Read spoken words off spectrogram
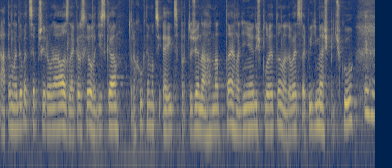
a ten ledovec se přirovnává z lékařského hlediska trochu k nemoci AIDS, protože na, na té hladině, když pluje ten ledovec, tak vidíme špičku, mm-hmm.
